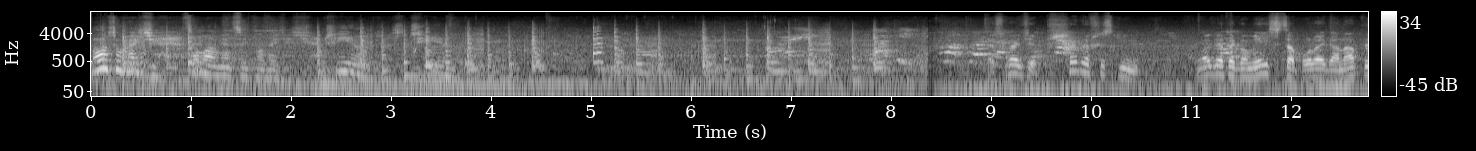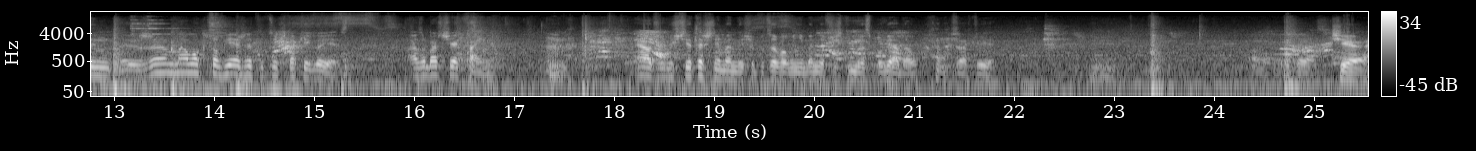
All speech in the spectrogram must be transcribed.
No słuchajcie, co mam więcej powiedzieć? Chill, just chill. Słuchajcie, przede wszystkim waga tego miejsca polega na tym, że mało kto wie, że tu coś takiego jest. A zobaczcie jak fajnie. Ja oczywiście też nie będę się pucował i nie będę wszystkim rozpowiadał. Żartuję. O, teraz. Cie,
